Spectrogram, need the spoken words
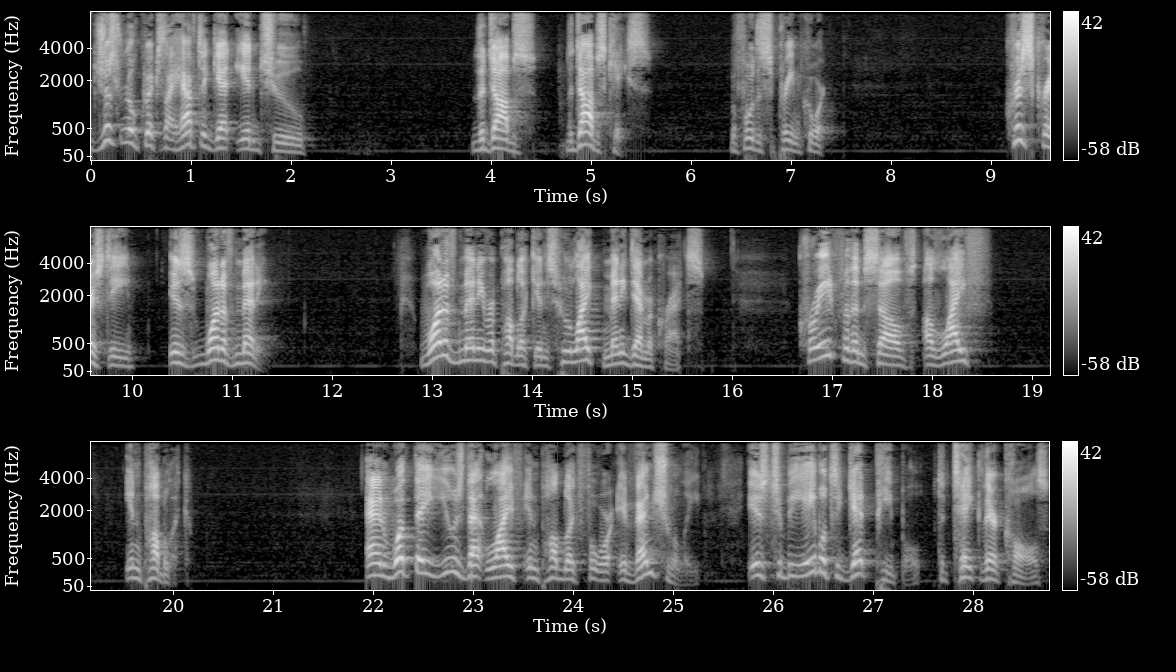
just real quick, because I have to get into the Dobbs the Dobbs case before the Supreme Court. Chris Christie is one of many one of many Republicans who, like many Democrats, create for themselves a life in public. And what they use that life in public for eventually is to be able to get people to take their calls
